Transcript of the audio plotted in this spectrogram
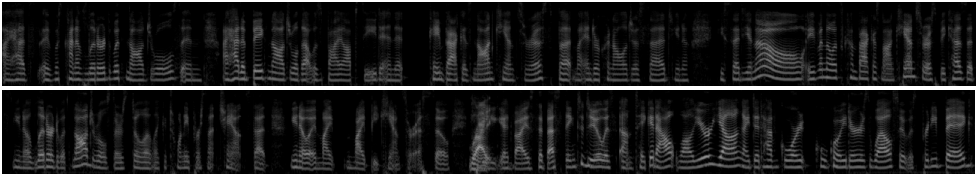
I had it was kind of littered with nodules, and I had a big nodule that was biopsied, and it came back as non-cancerous. But my endocrinologist said, you know, he said, you know, even though it's come back as non-cancerous, because it's you know littered with nodules, there's still a, like a 20% chance that you know it might might be cancerous. So Right. he advised the best thing to do is um, take it out while you're young. I did have goiter as well, so it was pretty big.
